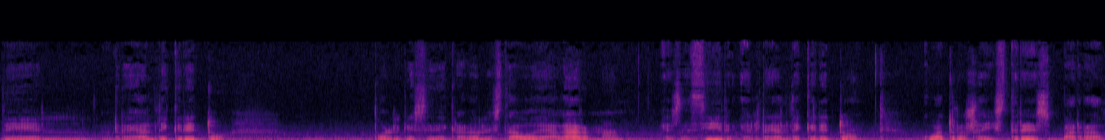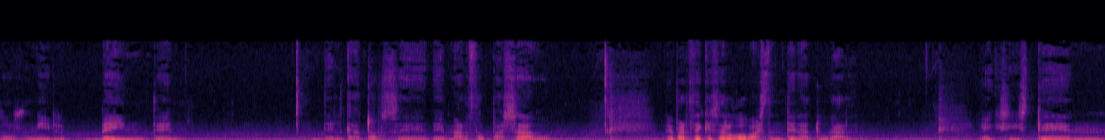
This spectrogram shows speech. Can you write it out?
del Real Decreto por el que se declaró el estado de alarma, es decir, el Real Decreto 463-2020 del 14 de marzo pasado, me parece que es algo bastante natural. Existen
